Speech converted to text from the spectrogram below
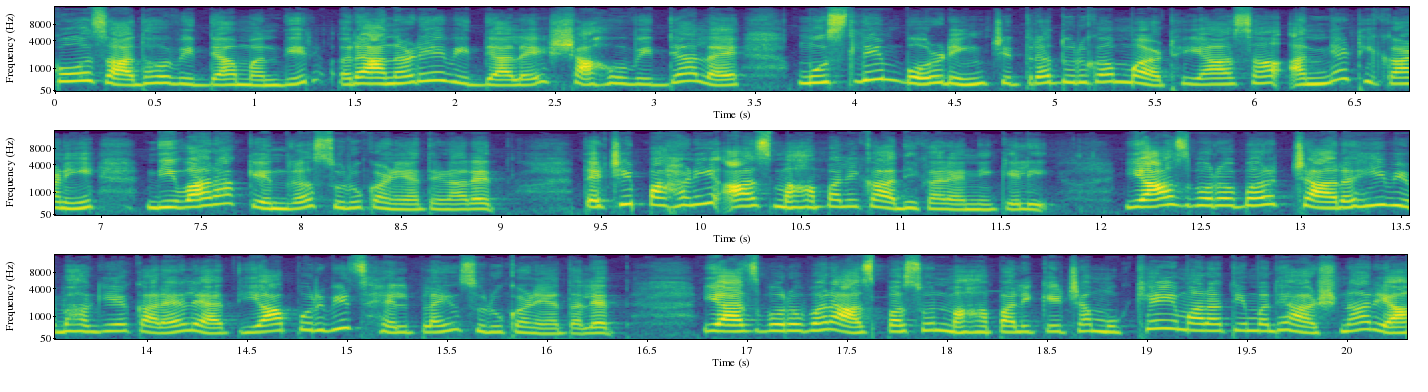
गो जाधव विद्या मंदिर रानडे विद्यालय शाहू विद्यालय मुस्लिम बोर्डिंग चित्रदुर्ग मठ यासह अन्य ठिकाणी निवारा केंद्र सुरू करण्यात येणार आहेत. त्याची पाहणी आज महापालिका अधिकाऱ्यांनी केली. याचबरोबर चारही विभागीय कार्यालयात यापूर्वीच हेल्पलाईन सुरू करण्यात आल्यात याचबरोबर आजपासून महापालिकेच्या मुख्य इमारतीमध्ये असणाऱ्या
